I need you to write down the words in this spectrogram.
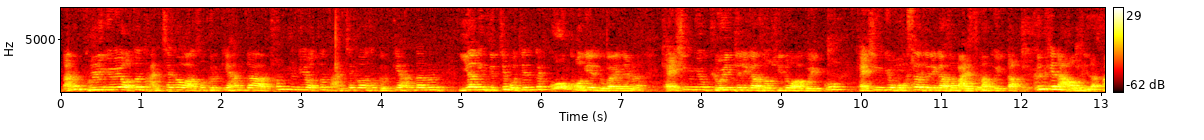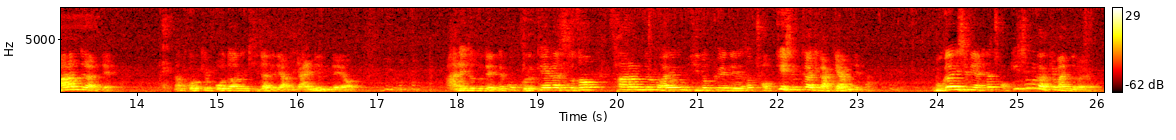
나는 불교의 어떤 단체가 와서 그렇게 한다, 천주교의 어떤 단체가 와서 그렇게 한다는 이야기 듣지 못했는데 꼭 거기에 누가 있냐면 개신교 교인들이 가서 기도하고 있고 개신교 목사들이 가서 말씀하고 있다. 그렇게 나옵니다. 사람들한테. 난 그렇게 보도하는 기자들이 아주 얄미운데요. 안 해줘도 되는데 꼭 그렇게 해가지고서 사람들로 하여금 기독교에 대해서 적개심까지 갖게 합니다. 무관심이 아니라 적개심을 갖게 만들어요.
